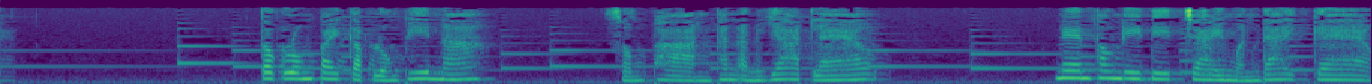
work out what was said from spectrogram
กๆ ตกลงไปกับหลวงพี่นะ สมภารท่านอนุญาตแล้ว เนนทองดีดีใจเหมือนได้แก้ว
